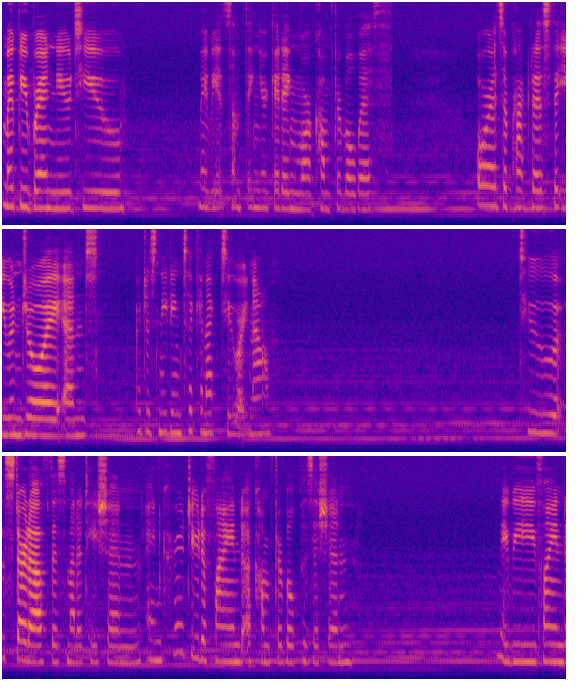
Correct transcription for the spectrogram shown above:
might be brand new to you. Maybe it's something you're getting more comfortable with, or it's a practice that you enjoy and are just needing to connect to right now. To start off this meditation, I encourage you to find a comfortable position. Maybe find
